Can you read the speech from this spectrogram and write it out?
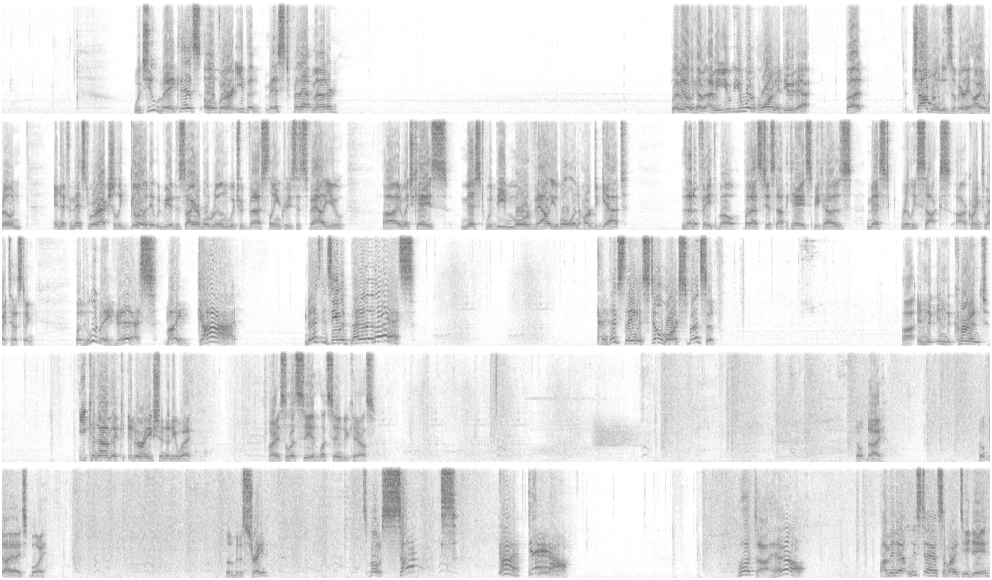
Would you make this over even mist for that matter? Let me know in the comments. I mean, you, you wouldn't want to do that, but Cham Rune is a very high rune, and if Mist were actually good, it would be a desirable rune, which would vastly increase its value. Uh, in which case, Mist would be more valuable and hard to get than a Faith Bow. But that's just not the case because Mist really sucks, uh, according to my testing. But who would make this? My god! Mist is even better than this! And this thing is still more expensive. Uh, in the in the current economic iteration, anyway. All right, so let's see. Let's see him do chaos. Don't die. Don't die, Ice Boy. A little bit of strength. This bow sucks! God damn! What the hell? I mean, at least I have some ITD.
